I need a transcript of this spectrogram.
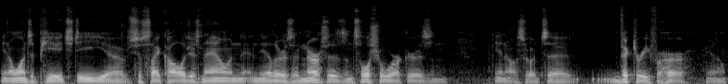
You know, one's a PhD, uh, she's a psychologist now, and, and the others are nurses and social workers, and you know, so it's a victory for her. You know,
